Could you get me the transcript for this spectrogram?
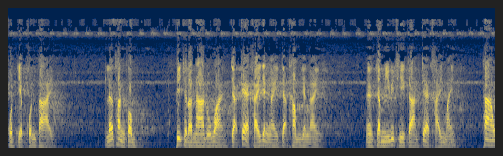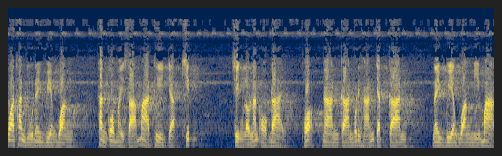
คนเจ็บคนตาย แล้วท่านก็พิจารณาดูว่าจะแก้ไขยังไงจะทำยังไง จะมีวิธีการแก้ไขไหม ถ้าว่าท่านอยู่ในเวียงวัง ท่านก็ไม่สามารถที่จะคิดสิ่งเหล่านั้นออกได้ เพราะงานการบริหารจัดการในเวียงวังมีมาก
